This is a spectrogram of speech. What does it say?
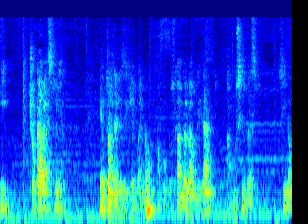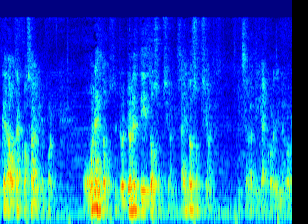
Y chocaba esto ya. Entonces les dije, bueno, vamos buscando la unidad, vamos haciendo eso. Si no queda otra cosa, le dije, porque o una de dos. Yo, yo les di dos opciones, hay dos opciones. Y se las dije al coordinador.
